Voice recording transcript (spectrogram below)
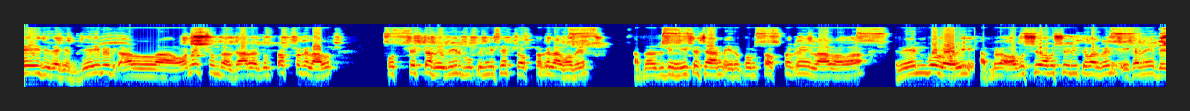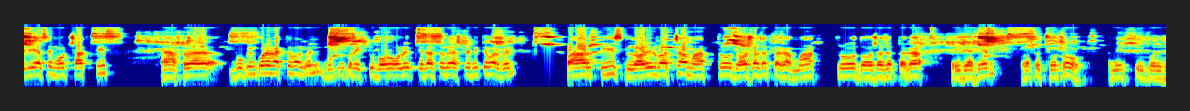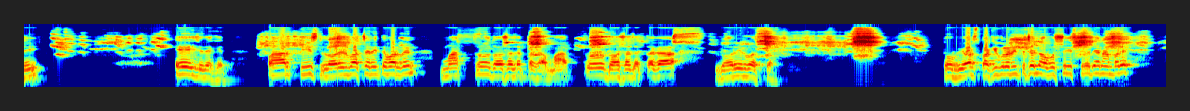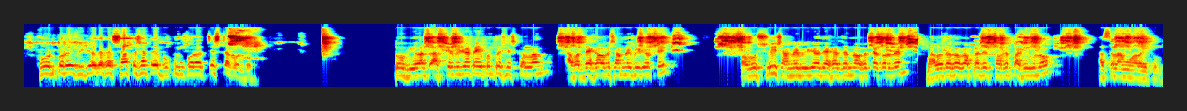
এই যে দেখেন, যেই বেবি আল্লাহ, অনেক সুন্দর, গাঢ় একদম টকটকে লাল। প্রত্যেকটা বেবির বুকের নিচে টকটকে লাল হবে। আপনারা যদি নিতে চান, এরকম টকটকে লাল হওয়া রেনবো লরি, আপনারা অবশ্যই অবশ্যই নিতে পারবেন। এখানে বেবি আছে মোট সাত পিস আপনারা বুকিং করে রাখতে পারবেন। বুকিং করে একটু বড় হলে ফেদার চলে আসলে নিতে পারবেন। পার পিস লরির বাচ্চা মাত্র দশ হাজার টাকা, মাত্র দশ হাজার টাকা। এই দেখেন ওরা তো ছোট, আমি একটু করে দিই। এই যে দেখেন পার পিস লরির বাচ্চা নিতে পারবেন, মাত্র দশ হাজার টাকা, মাত্র দশ হাজার টাকা লরির বাচ্চা। তো ভিউয়ার্স পাখিগুলো নিতে চাইলে অবশ্যই স্ক্রিনে দেওয়া নাম্বারে ফোন করে ভিডিও দেখার সাথে সাথে বুকিং করার চেষ্টা করবেন। তো ভিউয়ার্স আজকের ভিডিওটা এই পর্যন্ত শেষ করলাম। আবার দেখা হবে সামনের ভিডিওতে। অবশ্যই সামনের ভিডিও দেখার জন্য অপেক্ষা করবেন। ভালো থাকুক আপনাদের শখের পাখিগুলো। আসসালামু আলাইকুম।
